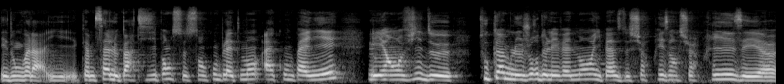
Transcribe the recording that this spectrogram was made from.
Et donc voilà, il- comme ça, le participant se sent complètement accompagné et a envie de, tout comme le jour de l'événement, il passe de surprise en surprise et euh,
